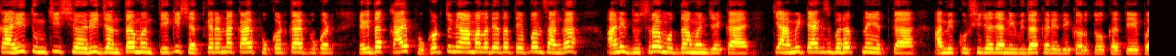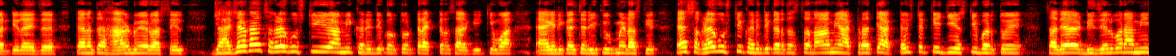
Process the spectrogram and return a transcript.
काही तुमची शहरी जनता म्हणते की शेतकऱ्यांना काय फुकट काय फुकट? एकदा काय फुकट तुम्ही आम्हाला देता ते पण सांगा. आणि दुसरा मुद्दा म्हणजे काय? की आम्ही टॅक्स भरत नाहीत का? आम्ही कृषीच्या ज्या निविदा खरेदी करतो खते फर्टिलायझर त्यानंतर हार्डवेअर असेल ज्या ज्या काय सगळ्या गोष्टी आम्ही खरेदी करतो ट्रॅक्टर सारखी किंवा ऍग्रिकल्चर इक्विपमेंट असतील या सगळ्या गोष्टी खरेदी करत असताना आम्ही अठरा ते अठ्ठावीस टक्के जीएसटी भरतोय. साध्या डिझेलवर आम्ही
